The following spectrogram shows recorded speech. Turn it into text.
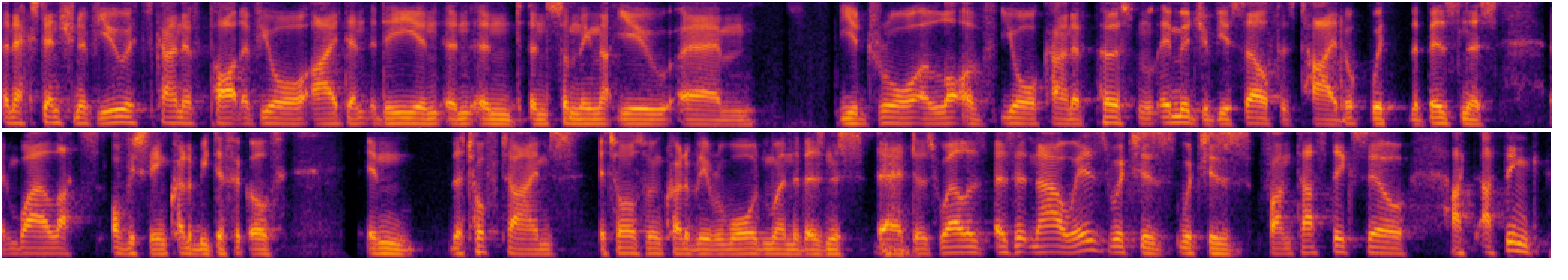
an extension of you. It's kind of part of your identity and and and, and something that you um, you draw a lot of your kind of personal image of yourself as tied up with the business. And while that's obviously incredibly difficult in the tough times, it's also incredibly rewarding when the business uh, does well as, as it now is, which is which is fantastic. So I, I think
